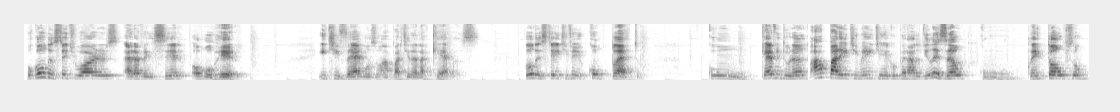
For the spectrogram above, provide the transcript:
O Golden State Warriors era vencer ou morrer. E tivemos uma partida daquelas. Golden State veio completo, com Kevin Durant aparentemente recuperado de lesão, com Clay Thompson,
